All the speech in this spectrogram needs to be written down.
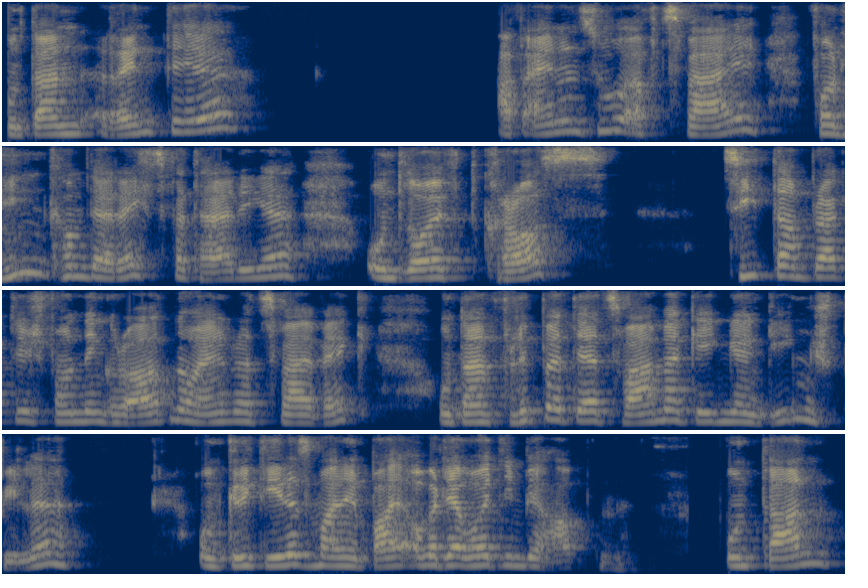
Und dann rennt er auf einen zu, auf zwei. Von hinten kommt der Rechtsverteidiger und läuft cross, zieht dann praktisch von den Kroaten noch ein oder zwei weg. Und dann flippert er zweimal gegen einen Gegenspieler und kriegt jedes Mal den Ball, aber der wollte ihn behaupten. Und dann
